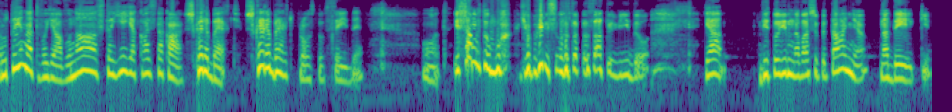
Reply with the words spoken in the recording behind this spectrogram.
рутина твоя, вона стає якась така шкереберть. Шкереберть просто все йде. От. І саме тому я вирішила записати відео. Я відповім на ваші питання, на деякі.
